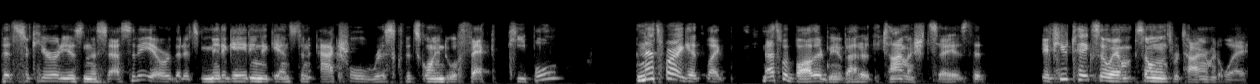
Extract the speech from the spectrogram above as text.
that security is a necessity or that it's mitigating against an actual risk that's going to affect people. And that's where I get like, that's what bothered me about it at the time, I should say, is that if you take someone's retirement away,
